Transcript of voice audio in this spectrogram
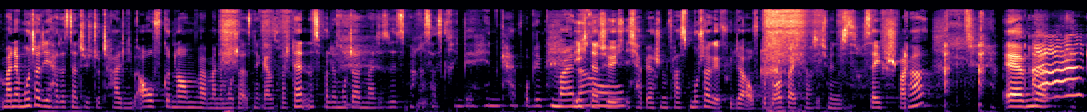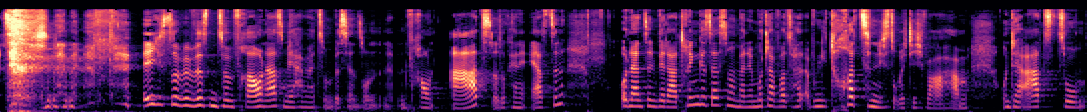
Meine Mutter, die hat es natürlich total lieb aufgenommen, weil meine Mutter ist eine ganz verständnisvolle Mutter und meinte so, jetzt mach es, das kriegen wir hin, kein Problem. Meine ich natürlich, auch. ich habe ja schon fast Muttergefühle aufgebaut, weil ich dachte, ich bin safe schwanger. ähm, ich so, wir müssen zum Frauenarzt. Wir haben halt so ein bisschen so einen, einen Frauenarzt, also keine Ärztin. Und dann sind wir da drin gesessen und meine Mutter wollte es halt irgendwie trotzdem nicht so richtig wahrhaben. Und der Arzt so,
